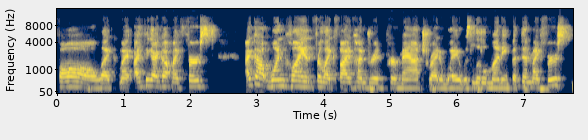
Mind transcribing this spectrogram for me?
fall, like my, I think I got my first. I got one client for like five hundred per match right away. It was little money, but then my first,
